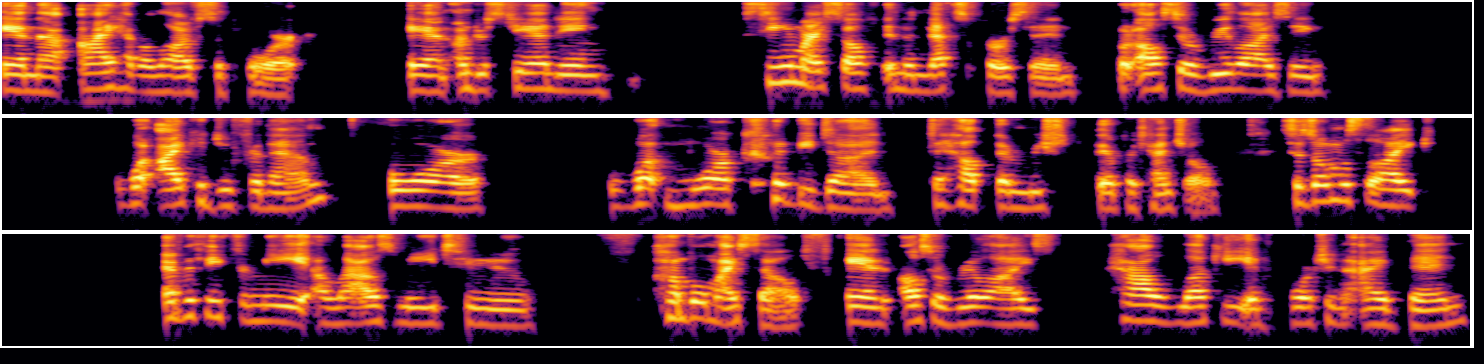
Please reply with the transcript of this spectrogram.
and that I had a lot of support and understanding seeing myself in the next person, but also realizing what I could do for them or what more could be done to help them reach their potential. So it's almost like empathy for me allows me to humble myself and also realize how lucky and fortunate I've been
